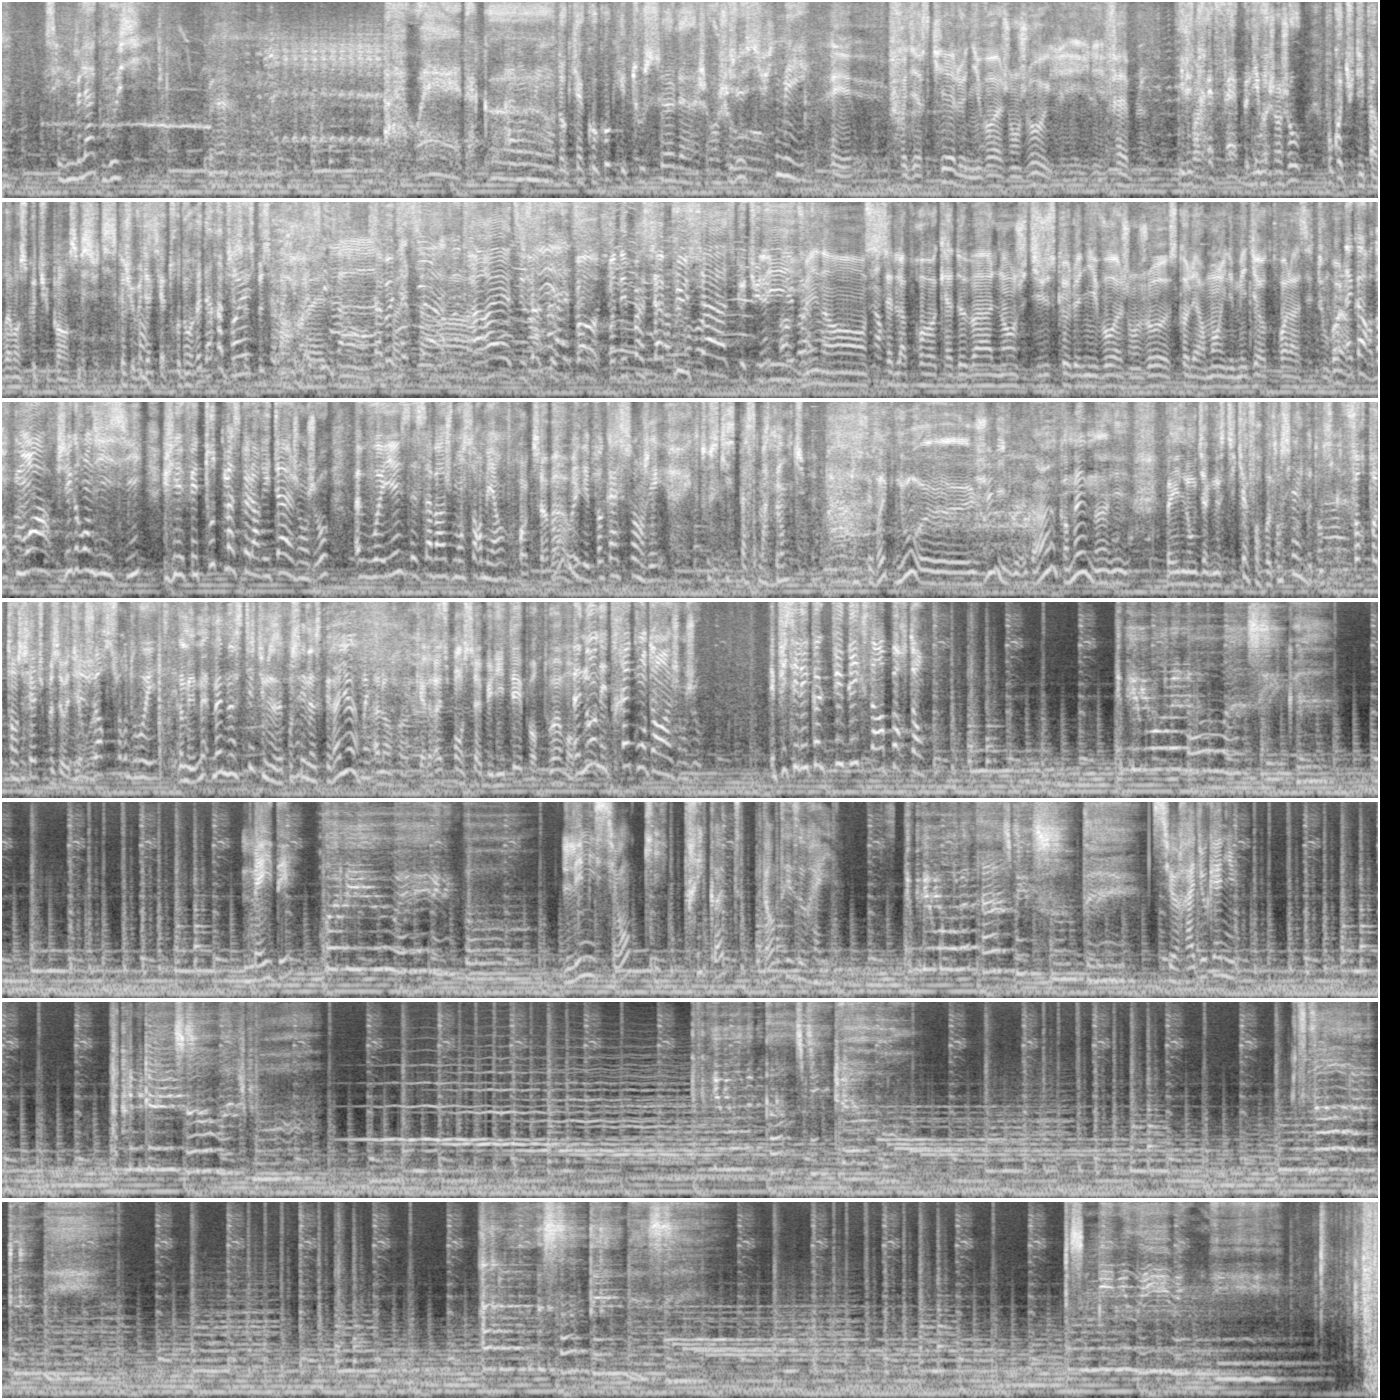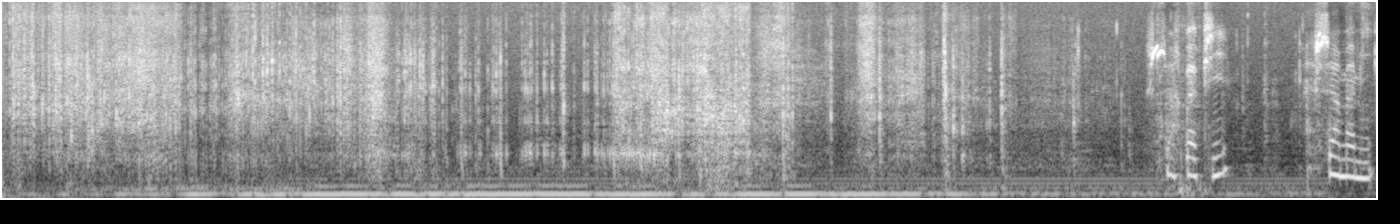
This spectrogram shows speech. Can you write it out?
C'est une blague, vous aussi Ah ouais, d'accord. Donc il y a Coco qui est tout seul à Jean-Jo. Je suis, mais. Et euh, faut dire ce qui est, le niveau à Jean-Jo, il est, il est faible. Il est très faible, le niveau à Jean-Jo. Pourquoi tu dis pas vraiment ce que tu penses Mais je dis ce que je veux dire qu'il y a trop noir et d'arabe, c'est ça ce que ça veut dire Arrête, Vas-y. non, Ça c'est veut pas dire ça. ça. Arrête, c'est ça ce que tu penses. Faut dépasser plus ça ce que tu dis. Mais non, si c'est de la provoque à deux balles, non, je dis juste que le niveau à Jean-Jo, euh, scolairement, il est médiocre, voilà, c'est tout. D'accord, donc moi, j'ai grandi ici, j'y ai fait toute ma scolarité à Jean-Jo. Bah, vous voyez, ça, ça va, je m'en sors bien. Je crois que ça va, oui. L'époque a changé. Avec tout ce qui se passe maintenant, tu peux pas. C'est vrai que nous, euh, Jules, il, hein, quand même, hein, il- bah, ils l'ont diagnostiqué à fort potentiel. Fort potentiel, je peux ça veut dire. Le genre surdoué. Non mais même l'Institut nous a conseillé de l'inscrire ailleurs. Alors, euh, Quelle responsabilité pour toi, mon Bah, nous, on est très contents à Jean-Jo. Et puis, c'est l'école publique, c'est important. Mayday. L'émission qui tricote dans tes oreilles. Sur Radio Canu. Cher papy, chère mamie,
